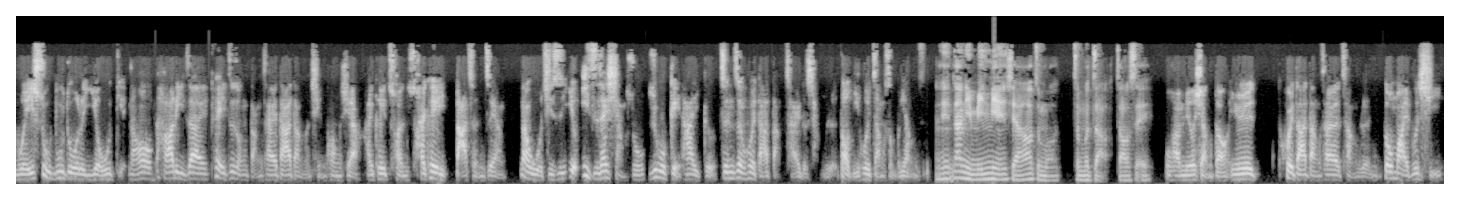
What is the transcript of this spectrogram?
为数不多的优点。然后哈利在配这种挡拆搭档的情况下，还可以传，还可以打成这样。那我其实有一直在想说，如果给他一个真正会打挡拆的常人，到底会长什么样子？诶，那你明年想要怎么怎么找找谁？我还没有想到，因为会打挡拆的常人都买不起。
